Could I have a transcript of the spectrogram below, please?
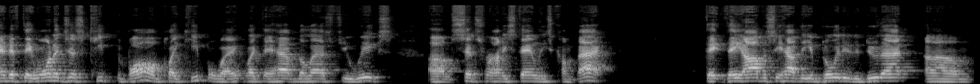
And if they want to just keep the ball and play keep away like they have the last few weeks um, since Ronnie Stanley's come back, they, they obviously have the ability to do that. Um,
